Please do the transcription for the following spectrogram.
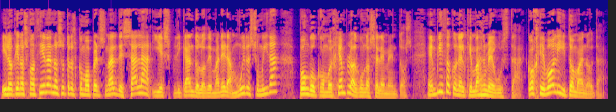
Y lo que nos concierne a nosotros como personal de sala, y explicándolo de manera muy resumida, pongo como ejemplo algunos elementos. Empiezo con el que más me gusta. Coge boli y toma nota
